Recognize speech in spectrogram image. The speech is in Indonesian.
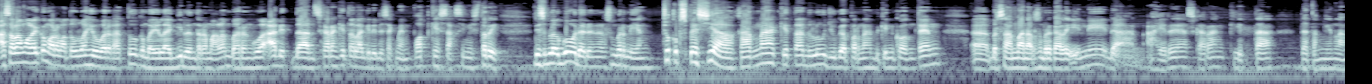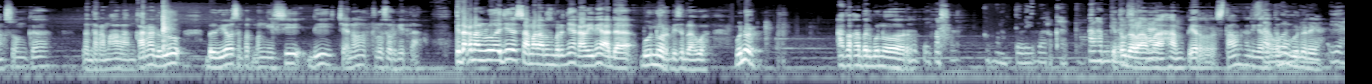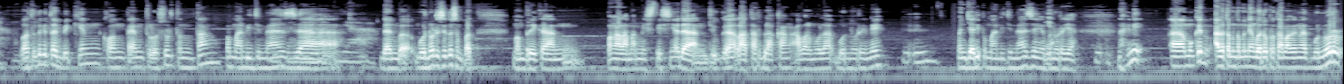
Assalamualaikum warahmatullahi wabarakatuh. Kembali lagi di Lentera Malam bareng gua Adit dan sekarang kita lagi di segmen podcast Saksi Misteri. Di sebelah gua udah ada narasumber nih yang cukup spesial karena kita dulu juga pernah bikin konten uh, bersama narasumber kali ini dan akhirnya sekarang kita datengin langsung ke Lentera Malam karena dulu beliau sempat mengisi di channel telusur kita. Kita kenal dulu aja sama narasumbernya. Kali ini ada Bu Nur di sebelah gua. Bu Nur, apa kabar Bu Nur? Warahmatullahi wabarakatuh. Alhamdulillah. Kita udah lama hampir setahun kali nggak ketemu Bu Nur ya. Iya. Waktu itu kita bikin konten telusur tentang pemandi jenazah. Iya. Dan Bu Nur di situ sempat memberikan pengalaman mistisnya dan juga latar belakang awal mula Bu Nur ini Mm-mm. menjadi pemandi jenazah ya Bu Iya. Nur ya. Mm-mm. Nah ini eh, mungkin ada teman-teman yang baru pertama kali ngeliat Bu Nur,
